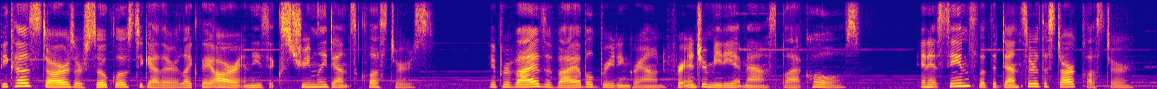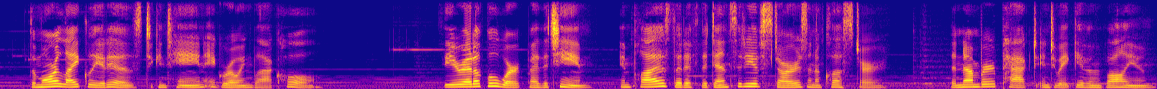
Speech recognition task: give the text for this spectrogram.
Because stars are so close together, like they are in these extremely dense clusters, it provides a viable breeding ground for intermediate mass black holes. And it seems that the denser the star cluster, the more likely it is to contain a growing black hole. Theoretical work by the team implies that if the density of stars in a cluster, the number packed into a given volume,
